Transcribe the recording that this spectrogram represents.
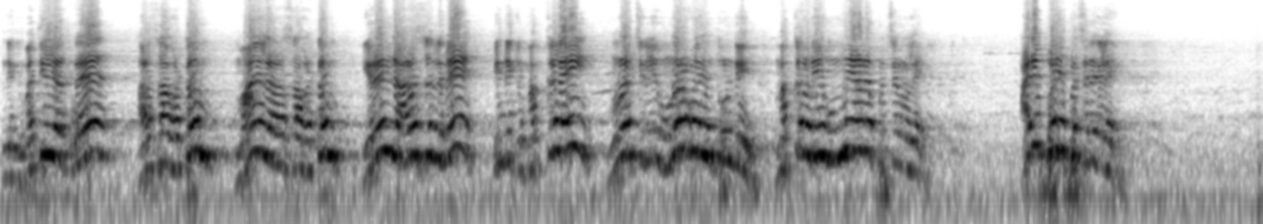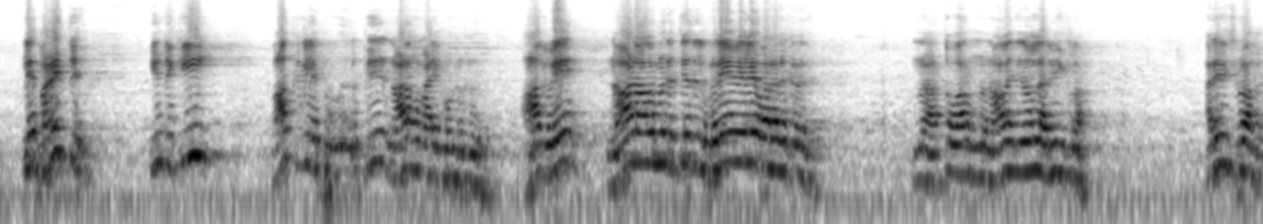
இன்னைக்கு மத்தியில் இருக்கிற அரசாகட்டும் மாநில அரசாகட்டும் இரண்டு அரசுகளுமே இன்னைக்கு மக்களை உணர்ச்சிகளையும் உணர்வுகளையும் தூண்டி மக்களுடைய உண்மையான பிரச்சனைகளை அடிப்படை பிரச்சனைகளை மறைத்து இன்றைக்கு வாக்குகளை பெறுவதற்கு நாடகம் ஆடிக்கொண்டிருக்கிறது ஆகவே நாடாளுமன்ற தேர்தல் விரைவிலே வர இருக்கிறது. இன்னும் அடுத்த வாரம் இன்னும் நாலஞ்சு நாள்ல அறிவிக்கலாம். அறிவிச்சிருவாங்க.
